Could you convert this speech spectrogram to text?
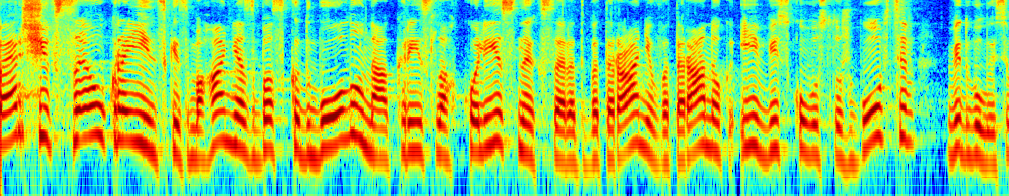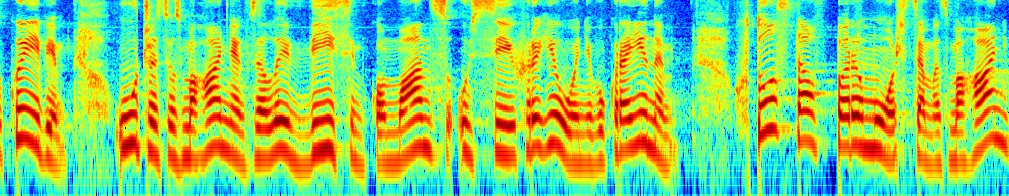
Перші всеукраїнські змагання з баскетболу на кріслах колісних серед ветеранів, ветеранок і військовослужбовців відбулись у Києві. Участь у змаганнях взяли вісім команд з усіх регіонів України. Хто став переможцями змагань?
